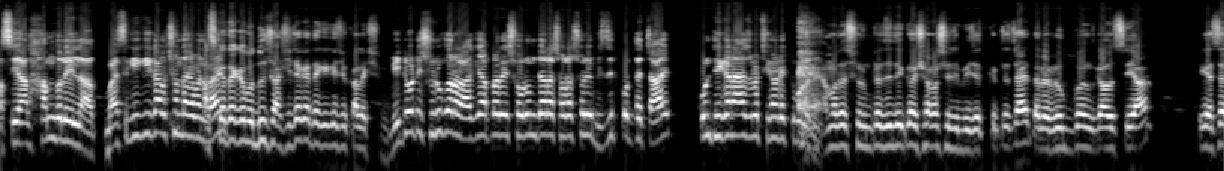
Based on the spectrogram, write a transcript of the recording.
আছি আলহামদুলিল্লাহ। ভাই কি কি কালেকশন দেখাবেন আজকে দেখাবো দুশো আশি টাকা থেকে কিছু কালেকশন ভিডিওটি শুরু করার আগে আপনার এই শোরুম যারা সরাসরি ভিজিট করতে চায় কোন ঠিকানায় আসবে ঠিকানাটা একটু আমাদের শোরুমটা যদি কেউ সরাসরি ভিজিট করতে চায় তাহলে রূপগঞ্জ গাউসিয়া ঠিক আছে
